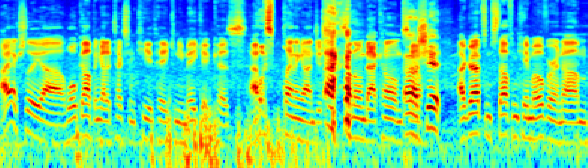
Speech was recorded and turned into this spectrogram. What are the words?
I actually uh, woke up and got a text from Keith, hey, can you make it? Because I was planning on just settling back home. So Oh, shit. I grabbed some stuff and came over, and um,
